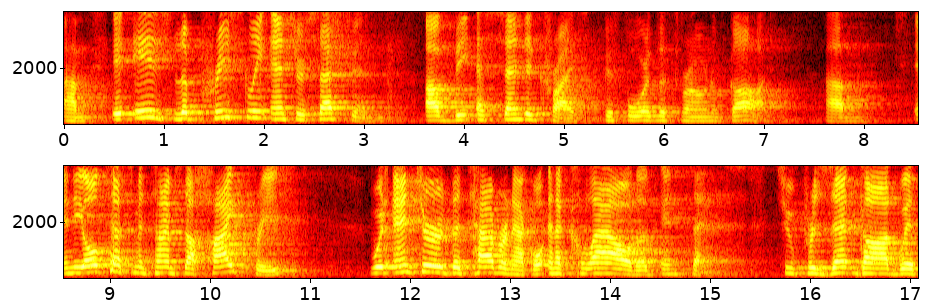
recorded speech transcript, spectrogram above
Um, it is the priestly intercession of the ascended Christ before the throne of God. Um, in the Old Testament times, the high priest would enter the tabernacle in a cloud of incense to present God with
